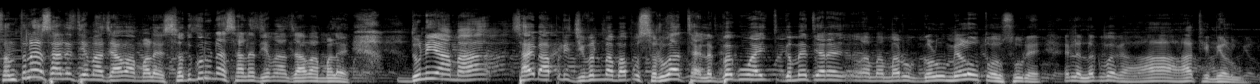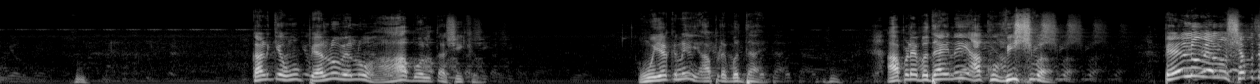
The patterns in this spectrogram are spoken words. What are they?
સંતના સાનિધ્યમાં જવા મળે, સદગુરુના સાનિધ્યમાં જવા મળે. દુનિયામાં, સાહેબ, આપણી જીવનમાં બાપુ શરૂઆત થાય. લગભગ હું આ ગમે ત્યારે મારું ગળું મેળવતો સુરે, એટલે લગભગ હા હાથી મેળવું. કારણ કે હું પહેલું વહેલું હા બોલતા શીખ્યો. હું એક નહીં, આપણે બધાય. આપણે બધાય નહીં, આખું વિશ્વ. પહેલું વહેલું શબ્દ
